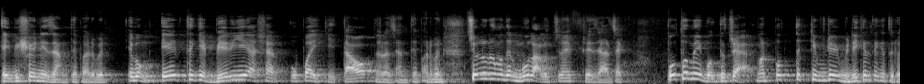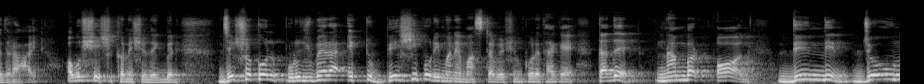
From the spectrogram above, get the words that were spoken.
এই বিষয় নিয়ে জানতে পারবেন এবং এর থেকে বেরিয়ে আসার উপায় কি তাও আপনারা জানতে পারবেন। চলুন আমাদের মূল আলোচনায় ফিরে যাওয়া যাক। প্রথমেই বলতে চাই, আমার প্রত্যেকটি ভিডিও মেডিকেল থেকে তুলে ধরা হয়। অবশ্যই শিক্ষণ এসে দেখবেন, যে সকল পুরুষ ভাইরা একটু বেশি পরিমাণে মাস্টারবেশন করে থাকে, তাদের নাম্বার ওয়ান দিন দিন যৌন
